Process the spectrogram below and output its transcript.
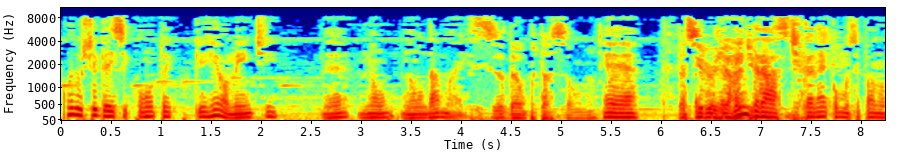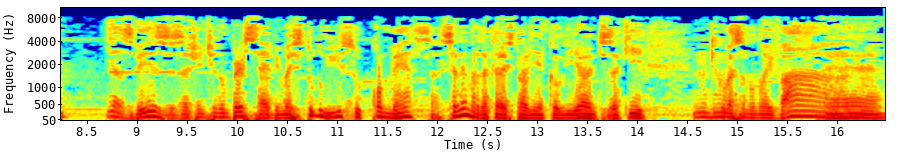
Quando chega a esse ponto é porque realmente, né? Não, não dá mais. Precisa da amputação, né? É. Da essa cirurgia bem radical. drástica, né? Como você falou. E às vezes a gente não percebe, mas tudo isso começa. Você lembra daquela historinha que eu li antes aqui? Que começa no noivado, É.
